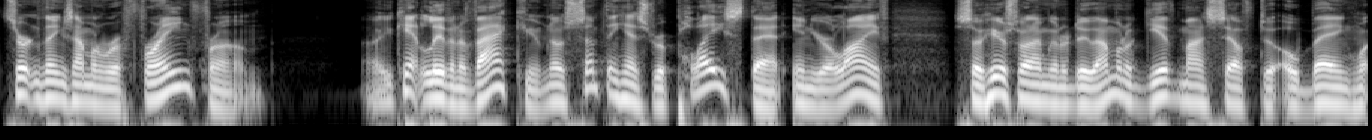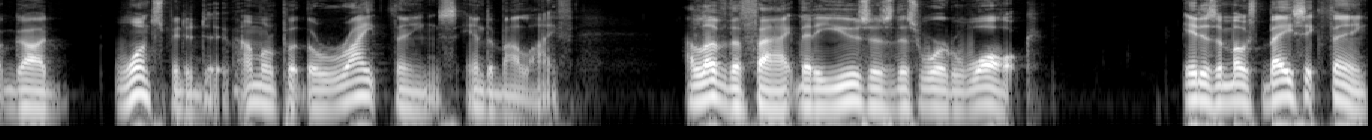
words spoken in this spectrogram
certain things I'm going to refrain from. Uh, you can't live in a vacuum. No, something has replaced that in your life. So here's what I'm going to do I'm going to give myself to obeying what God wants me to do. I'm going to put the right things into my life. I love the fact that he uses this word walk. It is a most basic thing.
